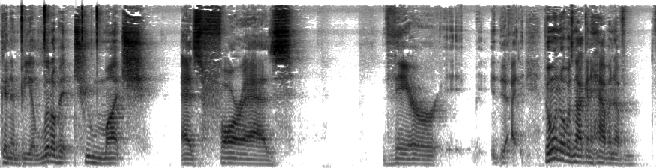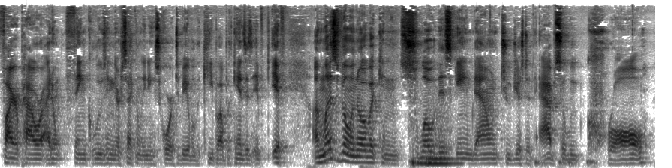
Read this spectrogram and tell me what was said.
going to be a little bit too much as far as their Villanova's not going to have enough firepower. I don't think losing their second leading scorer to be able to keep up with Kansas. If, if unless Villanova can slow this game down to just an absolute crawl,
